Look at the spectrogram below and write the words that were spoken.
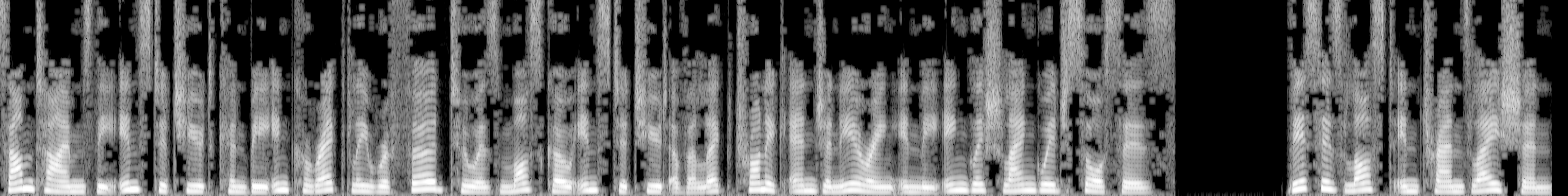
Sometimes the institute can be incorrectly referred to as Moscow Institute of Electronic Engineering in the English-language sources. This is lost in translation,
